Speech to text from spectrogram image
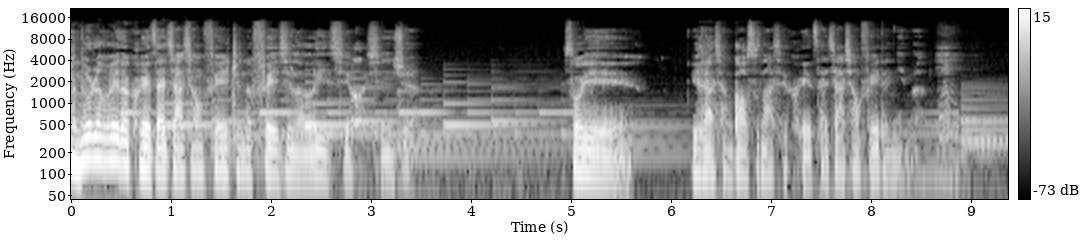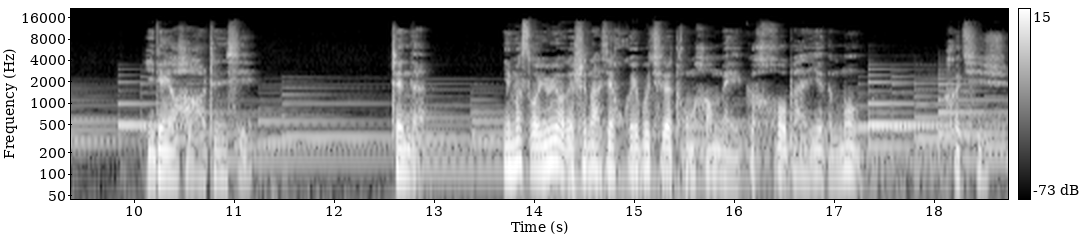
很多人为了可以在家乡飞，真的费尽了力气和心血。所以，月亮想告诉那些可以在家乡飞的你们，一定要好好珍惜。真的，你们所拥有的是那些回不去的同行每个后半夜的梦和期许。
